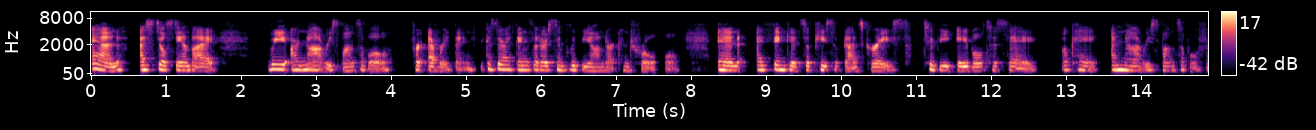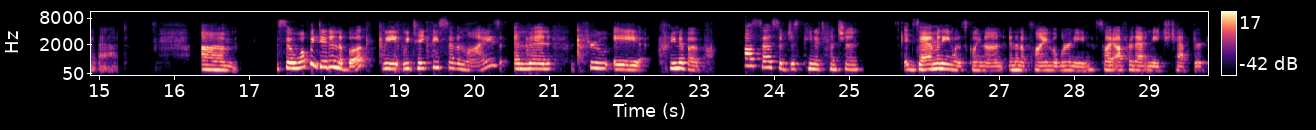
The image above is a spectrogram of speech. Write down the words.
and I still stand by we are not responsible for everything because there are things that are simply beyond our control. And I think it's a piece of God's grace to be able to say, okay, I'm not responsible for that. Um, so what we did in the book, we we take these seven lies and then through a kind of a process of just paying attention examining what's going on and then applying the learning. So I offer that in each chapter.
